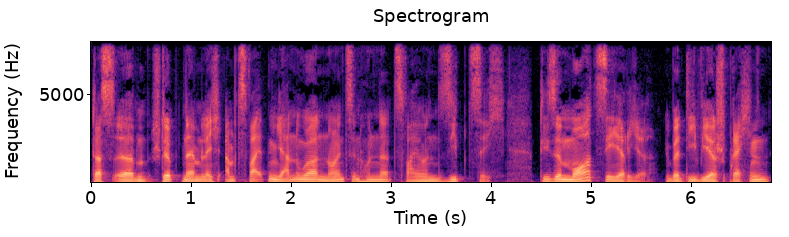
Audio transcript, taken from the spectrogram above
Das ähm, stirbt nämlich am 2. Januar 1972. Diese Mordserie, über die wir sprechen,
